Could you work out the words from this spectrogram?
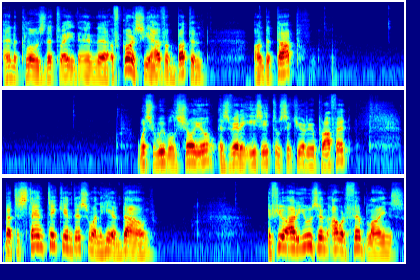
and close the trade? And of course, you have a button on the top, which we will show you is very easy to secure your profit. But stand taking this one here down, if you are using our fib lines,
